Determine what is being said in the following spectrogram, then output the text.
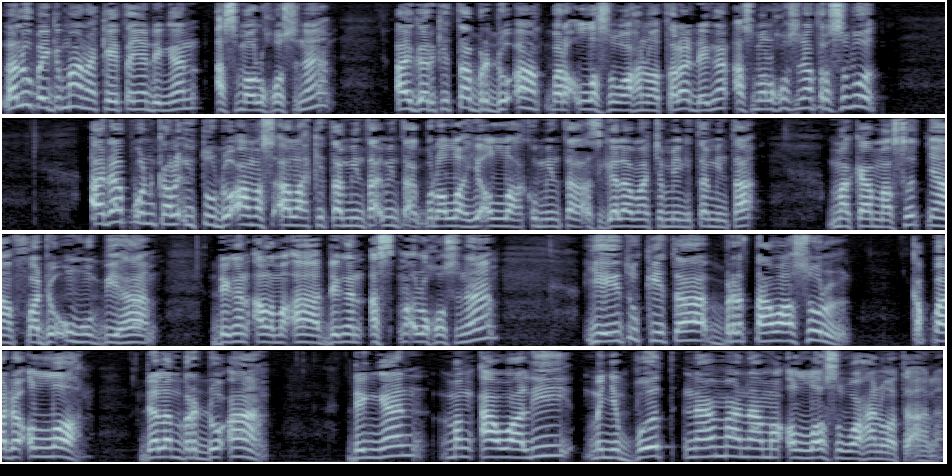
Lalu bagaimana kaitannya dengan Asmaul Husna agar kita berdoa kepada Allah Subhanahu wa taala dengan Asmaul Husna tersebut? Adapun kalau itu doa masalah kita minta-minta kepada Allah, ya Allah aku minta segala macam yang kita minta, maka maksudnya fad'uhu biha dengan al dengan Asmaul Husna yaitu kita bertawasul kepada Allah dalam berdoa dengan mengawali menyebut nama-nama Allah Subhanahu wa taala.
